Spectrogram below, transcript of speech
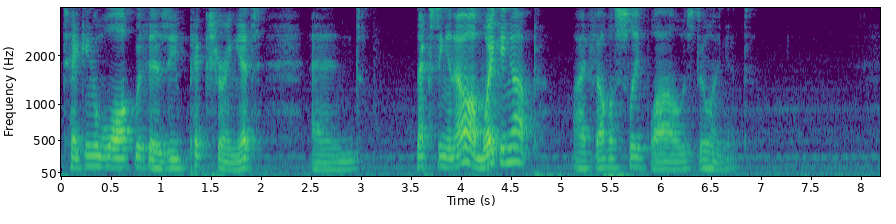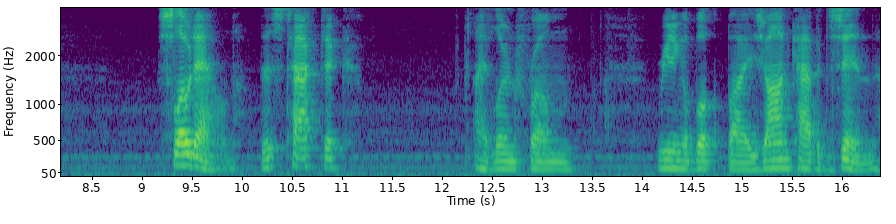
taking a walk with Izzy, picturing it, and next thing you know, I'm waking up. I fell asleep while I was doing it. Slow down. This tactic I had learned from reading a book by Jon Kabat-Zinn.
